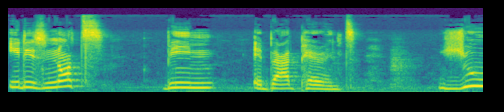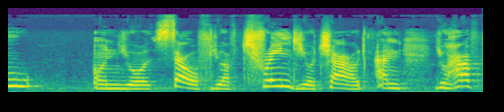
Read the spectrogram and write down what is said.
It is not being a bad parent. You on yourself you have trained your child and you have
